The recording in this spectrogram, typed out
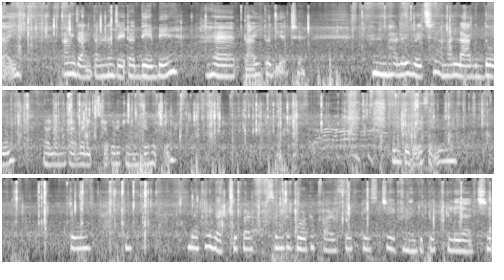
তাই। আমি জানতাম না যে এটা দেবে। হ্যাঁ তাই তো দিয়েছে। ভালোই হয়েছে, আমার লাগতো। নাহলে আমাকে আবার এক্সট্রা করে কিনতে হতো। উল্টো করে ফেললাম। তো, দেখা যাচ্ছে পার্সেলটা পুরোটা পারফেক্ট এসছে। এখানে দুটো ক্লে আছে।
